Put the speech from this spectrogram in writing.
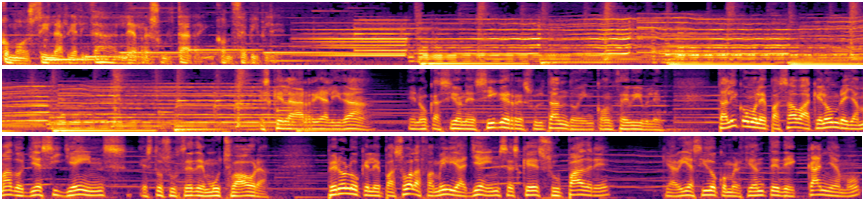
como si la realidad le resultara inconcebible. Es que la realidad en ocasiones sigue resultando inconcebible. Tal y como le pasaba a aquel hombre llamado Jesse James, esto sucede mucho ahora. Pero lo que le pasó a la familia James es que su padre, que había sido comerciante de cáñamo,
